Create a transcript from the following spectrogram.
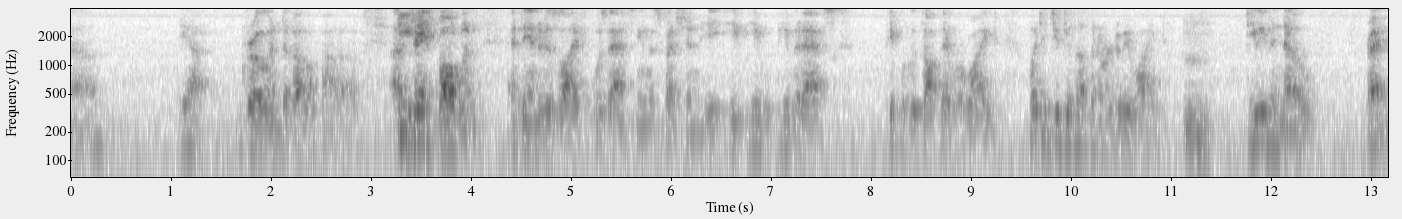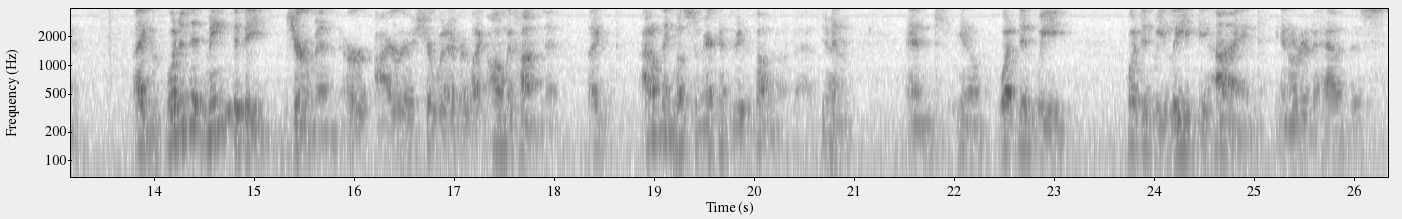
um, yeah, grow and develop out of. Uh, James Baldwin, at the end of his life, was asking this question. He, he, he, he would ask people who thought they were white, what did you give up in order to be white? Mm. do you even know? Right? Like, Mm. what does it mean to be German or Irish or whatever, like on the continent? Like, I don't think most Americans have even thought about that. Yeah. And, and you know, what did we, what did we leave behind in order to have this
